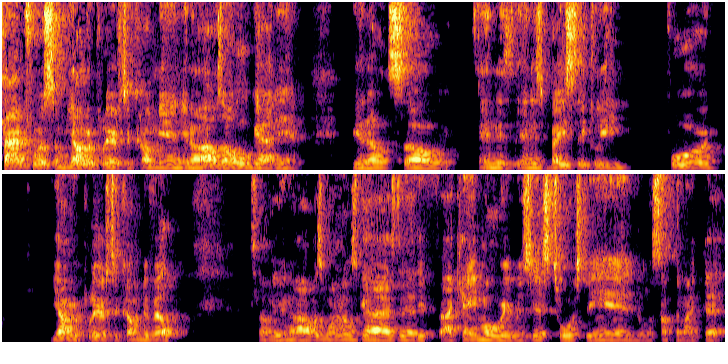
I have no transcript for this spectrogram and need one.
time for some younger players to come in. You know, I was an old guy then, you know. So and it's and it's basically for younger players to come develop. So, you know, I was one of those guys that if I came over, it was just towards the end or something like that.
